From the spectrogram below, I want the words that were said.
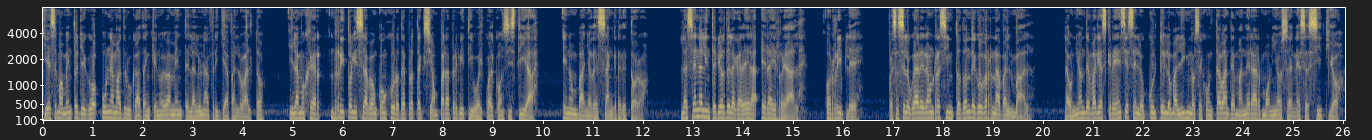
y ese momento llegó una madrugada en que nuevamente la luna brillaba en lo alto, y la mujer ritualizaba un conjuro de protección para Primitivo, el cual consistía en un baño de sangre de toro. La escena al interior de la galera era irreal, horrible, pues ese lugar era un recinto donde gobernaba el mal. La unión de varias creencias en lo oculto y lo maligno se juntaban de manera armoniosa en ese sitio,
